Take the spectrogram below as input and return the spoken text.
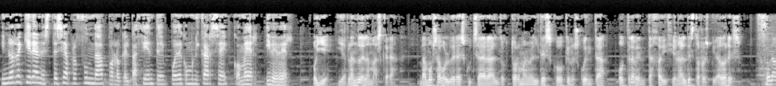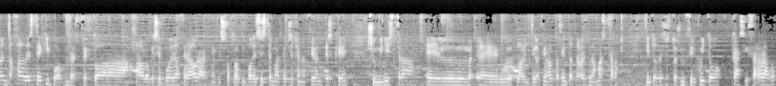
y no requiere anestesia profunda por lo que el paciente puede comunicarse, comer y beber. Oye, y hablando de la máscara, vamos a volver a escuchar al doctor Manuel Desco que nos cuenta otra ventaja adicional de estos respiradores. Una ventaja de este equipo respecto a, lo que se puede hacer ahora, que es otro tipo de sistemas de oxigenación, es que suministra la ventilación al paciente a través de una máscara y entonces esto es un circuito casi cerrado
